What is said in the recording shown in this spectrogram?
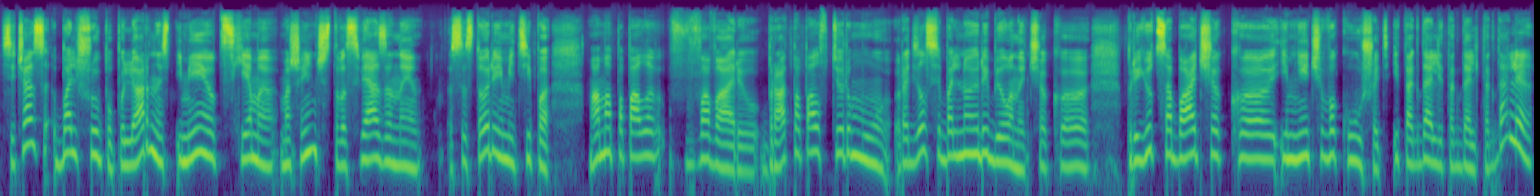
Сейчас большую популярность имеют схемы мошенничества, связанные с историями типа мама попала в аварию, брат попал в тюрьму, родился больной ребеночек, э, приют собачек, э, им нечего кушать и так далее, и так далее, и так далее.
